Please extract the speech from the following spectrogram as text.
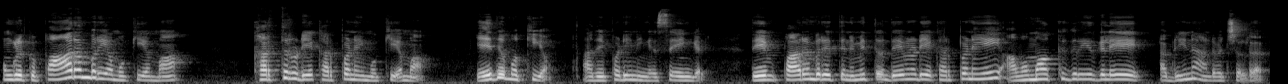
உங்களுக்கு பாரம்பரியம் முக்கியமா? கர்த்தருடைய கற்பனை முக்கியமா? எது முக்கியம்? அதைப்படி நீங்கள் செய்யுங்கள். தேவ் பாரம்பரியத்தை நிமித்தம் தேவனுடைய கற்பனையை அவமாக்குகிறீர்களே அப்படின்னு ஆண்டவர் சொல்கிறார்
